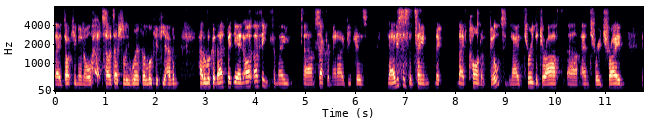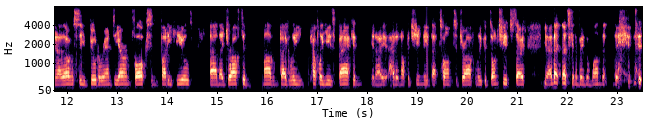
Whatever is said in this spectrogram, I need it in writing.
They, document all that. So it's actually worth a look if you haven't had a look at that. But yeah, I, I think for me, um, Sacramento, because you know this is the team that they've kind of built, you know, through the draft um, and through trade. You know, they obviously built around De'Aaron Fox and Buddy Hield. Uh, they drafted Marvin Bagley a couple of years back, and you know had an opportunity at that time to draft Luka Doncic. So you know that that's going to be the one that they're,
